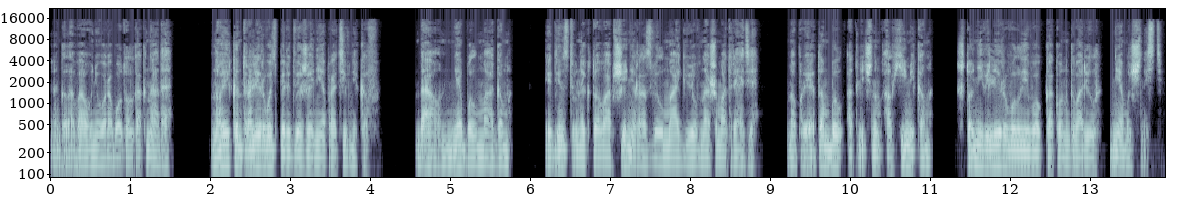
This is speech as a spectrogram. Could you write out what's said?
а голова у него работала как надо, но и контролировать передвижение противников. Да, он не был магом, единственный, кто вообще не развил магию в нашем отряде, но при этом был отличным алхимиком, что нивелировало его, как он говорил, немощность.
